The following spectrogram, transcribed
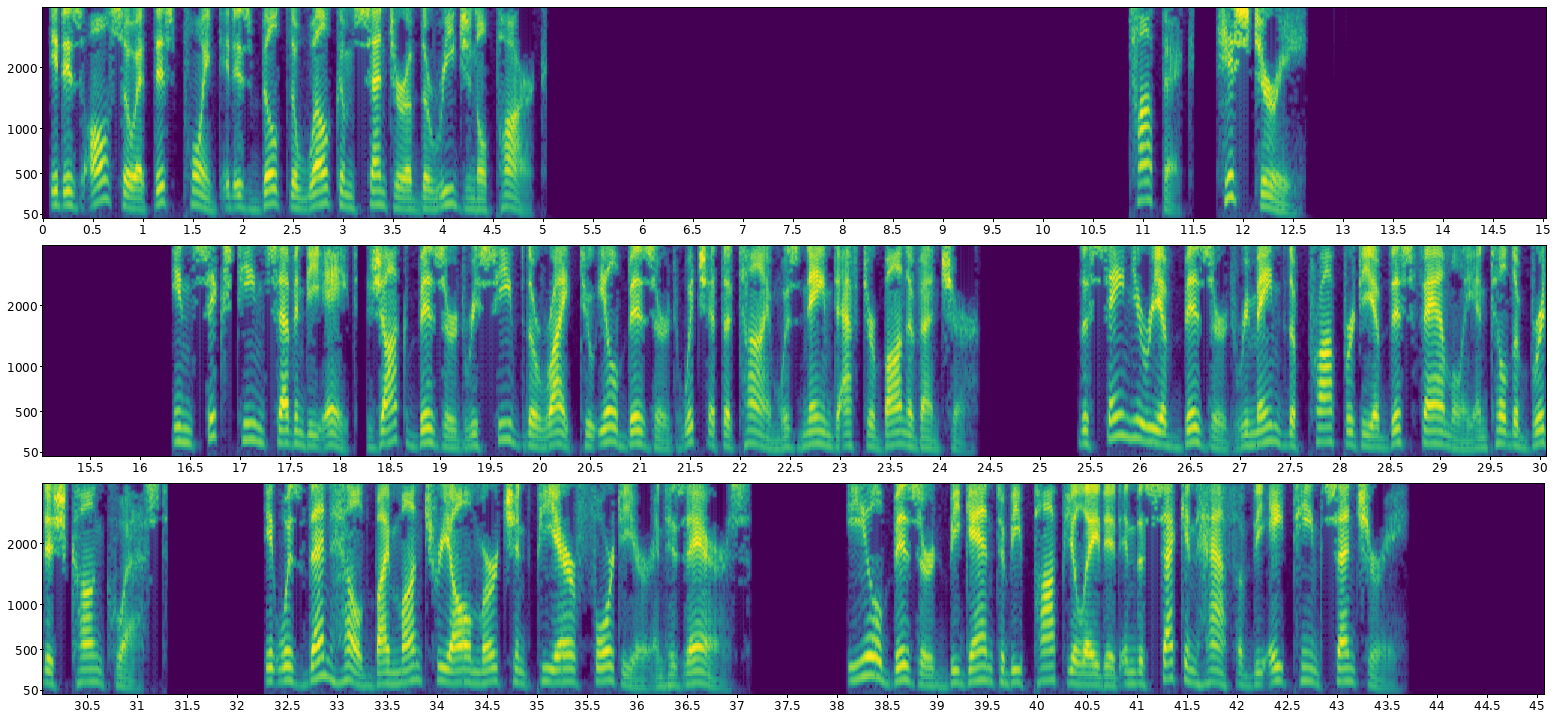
It is also at this point it is built the welcome center of the regional park. History In 1678, Jacques Bizard received the right to Ile Bizard which at the time was named after Bonaventure. The seigneury of Bizard remained the property of this family until the British conquest. It was then held by Montreal merchant Pierre Fortier and his heirs. Ile Bizard began to be populated in the second half of the 18th century.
